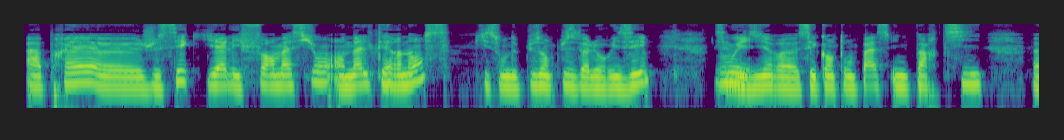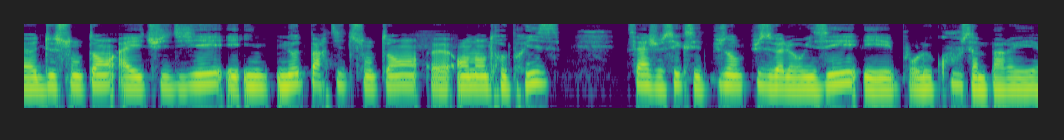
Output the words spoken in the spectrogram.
Après, je sais qu'il y a les formations en alternance qui sont de plus en plus valorisées. Ça veut dire, euh, c'est quand on passe une partie de son temps à étudier et une autre partie de son temps en entreprise. Ça, je sais que c'est de plus en plus valorisé et pour le coup, ça me paraît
